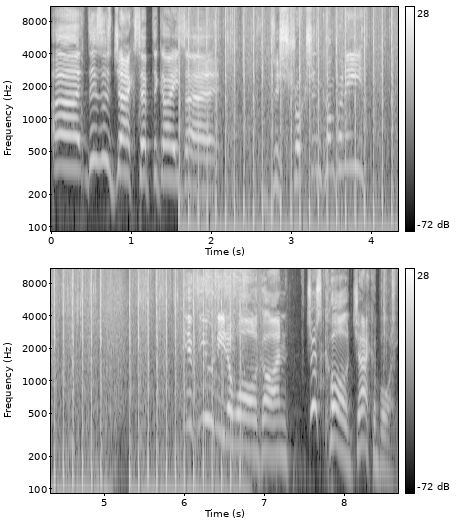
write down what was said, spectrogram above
Uh, this is Jacksepticeye's, uh, destruction company. If you need a wall gone, just call Jackaboy.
